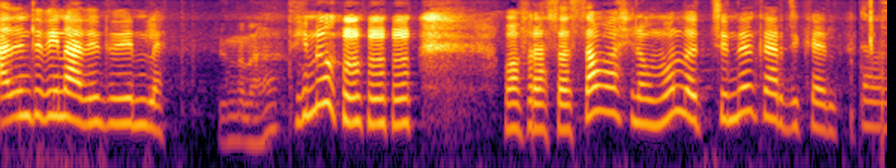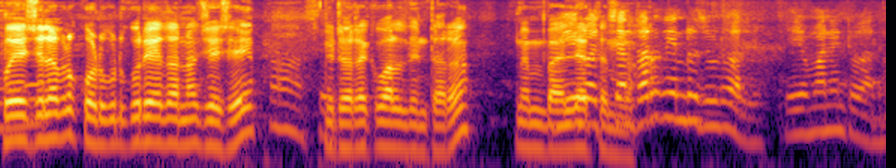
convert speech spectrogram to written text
అదింత తిను అదింత తినలే. తిను. మా ప్రశస్త మా చిన్నమ్మలు వచ్చిందే కర్జికాయలు. పోయే లోపల కొడుకుడు కూర ఏదన్నా చేసి ఇటు వరకు వాళ్ళు తింటారు. మేము బయలుదేరుతాం తినరు చూడు వాళ్ళు ఏమని వాళ్ళు.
